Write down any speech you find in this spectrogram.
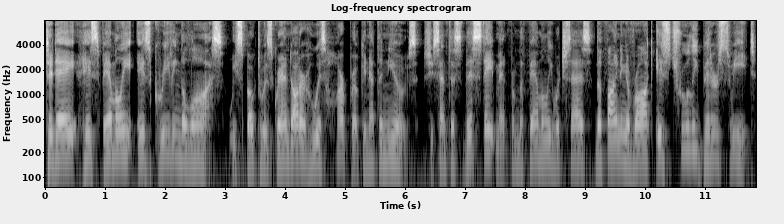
Today, his family is grieving the loss. We spoke to his granddaughter who is heartbroken at the news. She sent us this statement from the family which says, The finding of Rock is truly bittersweet.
